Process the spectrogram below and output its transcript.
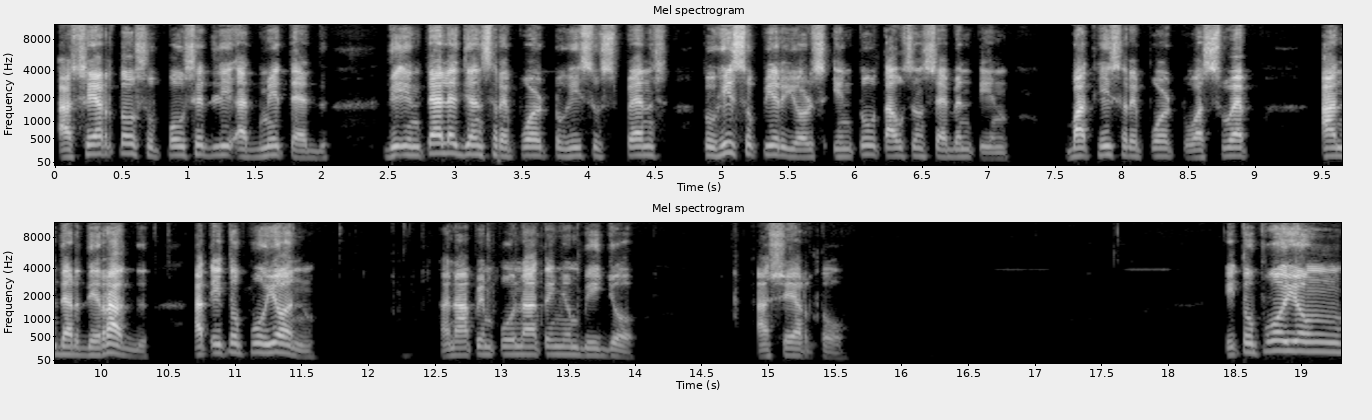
Acerto supposedly admitted the intelligence report to his suspense to his superiors in 2017 but his report was swept under the rug. At ito po 'yon. Hanapin po natin yung video. Acerto. Ito po yung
